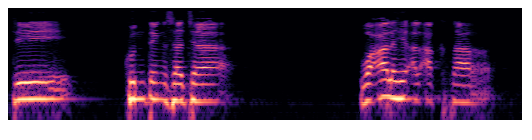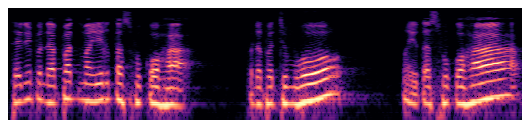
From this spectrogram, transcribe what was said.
digunting saja wa alaihi al-akthar. Dan ini pendapat mayoritas fukoha. Pendapat jumhur, mayoritas fukoha,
